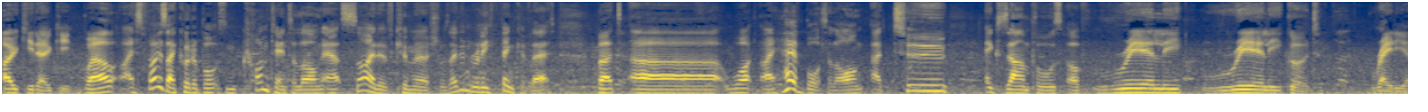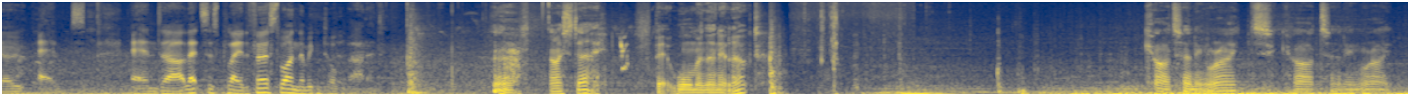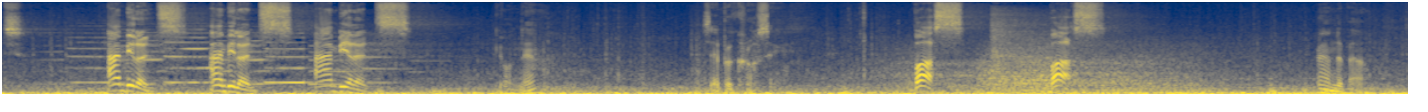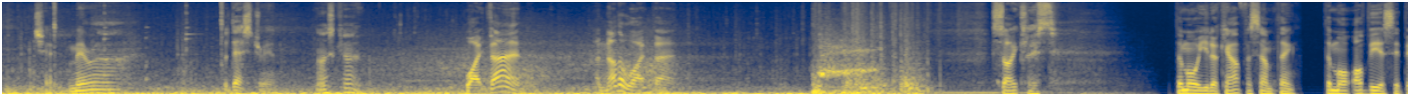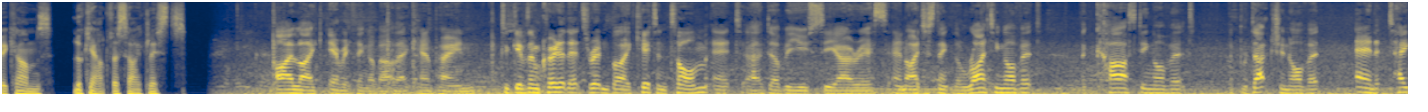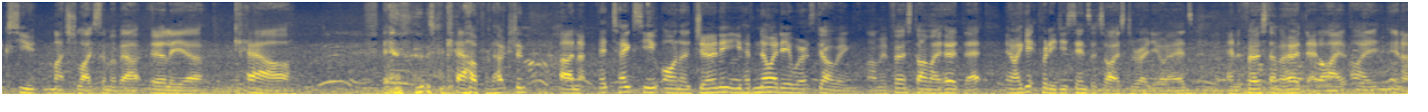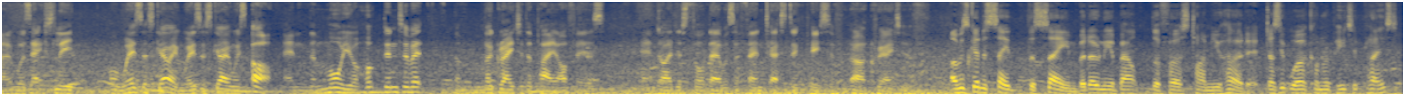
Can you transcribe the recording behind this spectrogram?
Okie dokie. Well, I suppose I could have brought some content along outside of commercials. I didn't really think of that. But uh, what I have brought along are two examples of really, really good radio ads. And uh, let's just play the first one, then we can talk about it. Oh, nice day. Bit warmer than it looked. Car turning right, car turning right. Ambulance! Ambulance! Ambulance! Go on now. Zebra crossing. Bus! Bus! Roundabout. Check mirror. Pedestrian. Nice coat. White van! Another white van. Cyclist. The more you look out for something, the more obvious it becomes. Look out for cyclists. I like everything about that campaign. To give them credit, that's written by Kit and Tom at uh, WCRS, and I just think the writing of it, the casting of it, the production of it, and it takes you much like some of our earlier cow cow production. Uh, it takes you on a journey. You have no idea where it's going. I mean, first time I heard that, and I get pretty desensitized to radio ads. And the first time I heard that, I, I you know, was actually, well, where's this going? Where's this going? Where's, oh, and the more you're hooked into it, the, the greater the payoff is. And I just thought that was a fantastic piece of uh, creative. I was going to say the same, but only about the first time you heard it. Does it work on repeated plays?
